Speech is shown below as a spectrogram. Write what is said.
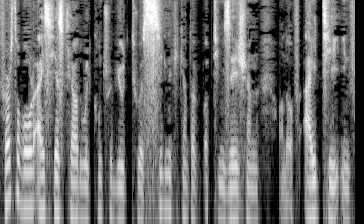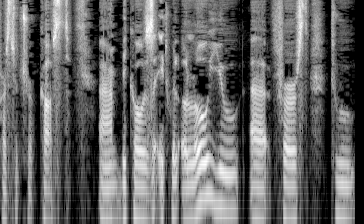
First of all, ICS Cloud will contribute to a significant optimization of IT infrastructure cost um, because it will allow you uh, first to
